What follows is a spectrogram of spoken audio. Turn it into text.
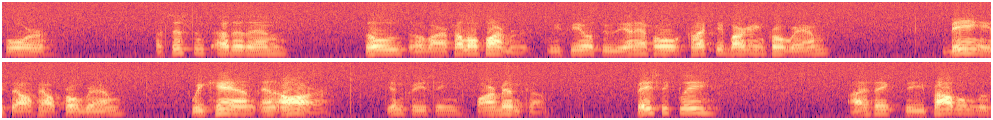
for assistance other than those of our fellow farmers. We feel through the NFO collective bargaining program, being a self-help program, we can and are increasing farm income. Basically, I think the problem was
